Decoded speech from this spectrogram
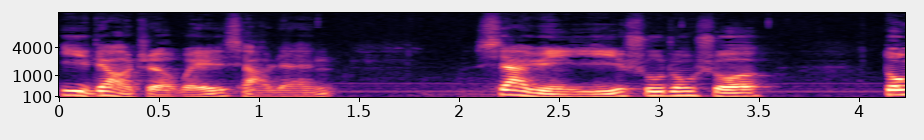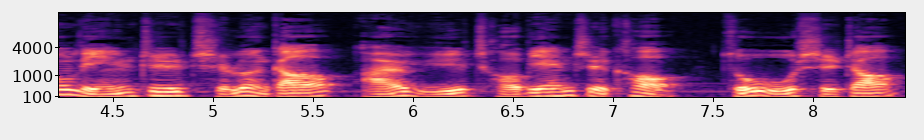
异调者为小人。夏允彝书中说：“东林之持论高，而于筹边制寇，足无实招。”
